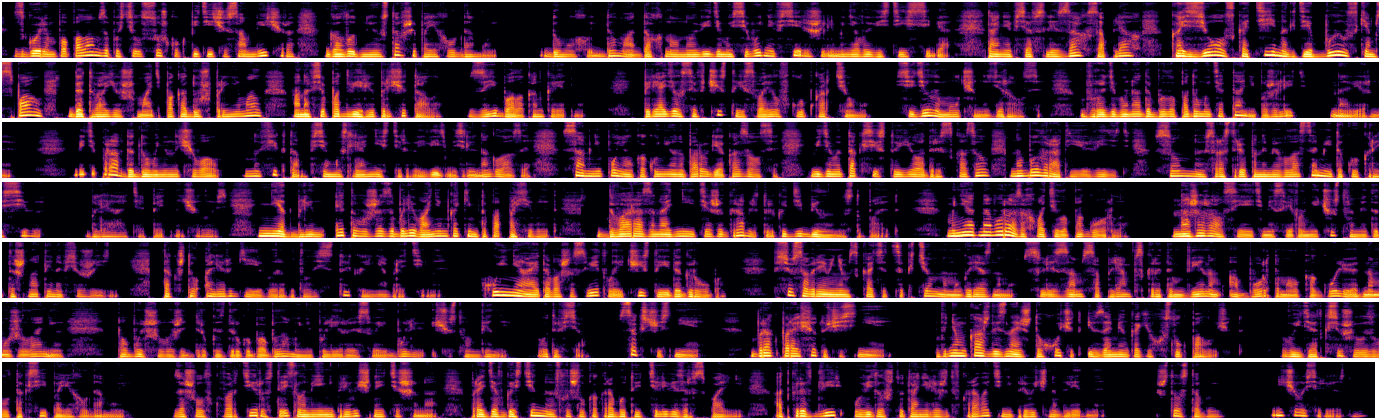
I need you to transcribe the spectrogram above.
С горем пополам запустил сушку к пяти часам вечера, голодный и уставший поехал домой. Думал, хоть дома отдохну, но, видимо, сегодня все решили меня вывести из себя. Таня вся в слезах, соплях. Козел, скотина, где был, с кем спал. Да твою ж мать, пока душ принимал, она все под дверью причитала. Заебала конкретно. Переоделся в чистый и свалил в клуб к Артему. Сидел и молча надирался. Вроде бы надо было подумать о Тане, пожалеть, наверное. Ведь и правда дома не ночевал. Но фиг там все мысли о Нестеровой, ведьме зеленоглазой. Сам не понял, как у нее на пороге оказался. Видимо, таксисту ее адрес сказал, но был рад ее видеть. Сонную, с растрепанными волосами и такую красивую. Блять, опять началось. Нет, блин, это уже заболеванием каким-то попахивает. Два раза на одни и те же грабли только дебилы наступают. Мне одного раза хватило по горло. Нажрался я этими светлыми чувствами до тошноты на всю жизнь, так что аллергия выработалась стойкая и необратимая. Хуйня это ваша светлая, чистая и до гроба. Все со временем скатится к темному, грязному, слезам, соплям, вскрытым венам, абортам, алкоголю и одному желанию побольше выжить друг из друга бабла, манипулируя своей болью и чувством вины. Вот и все. Секс честнее. Брак по расчету честнее. В нем каждый знает, что хочет и взамен каких услуг получит. Выйдя от Ксюши, вызвал такси и поехал домой. Зашел в квартиру, встретила меня непривычная тишина. Пройдя в гостиную, услышал, как работает телевизор в спальне. Открыв дверь, увидел, что Таня лежит в кровати, непривычно бледная. «Что с тобой?» «Ничего серьезного».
